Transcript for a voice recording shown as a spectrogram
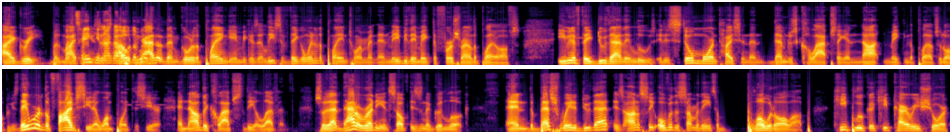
I agree. But, but my thing is, I would rather them go to the play-in game because at least if they go into the play-in tournament and maybe they make the first round of the playoffs, even if they do that and they lose, it is still more enticing than them just collapsing and not making the playoffs at all because they were the five seed at one point this year and now they collapsed to the 11th. So that that already in itself isn't a good look. And the best way to do that is honestly over the summer they need to blow it all up. Keep Luka, keep Kyrie short,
